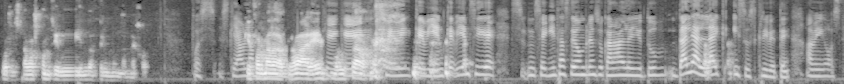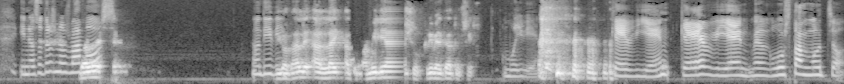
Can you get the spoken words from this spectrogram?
pues estamos contribuyendo a hacer un mundo mejor. Pues es que Qué forma de acabar, ¿eh? Qué, qué, qué, bien, qué bien. Sigue, seguid a este hombre en su canal de YouTube. Dale al like y suscríbete, amigos. Y nosotros nos vamos. Dale, Digo, dale al like a tu familia y suscríbete a tus hijos. Muy bien. qué bien, qué bien. Me gusta mucho.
